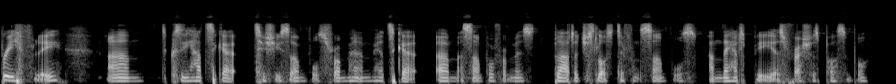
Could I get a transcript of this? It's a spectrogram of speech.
briefly because um, he had to get tissue samples from him. He had to get um, a sample from his bladder, just lots of different samples, and they had to be as fresh as possible.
